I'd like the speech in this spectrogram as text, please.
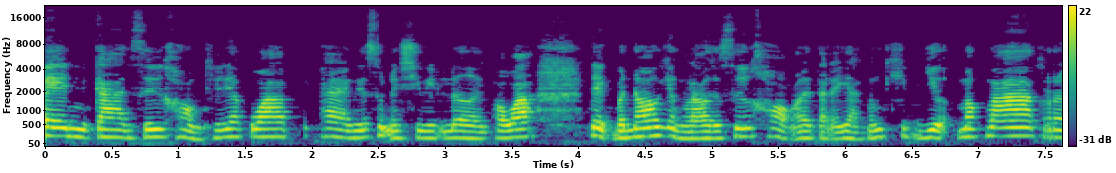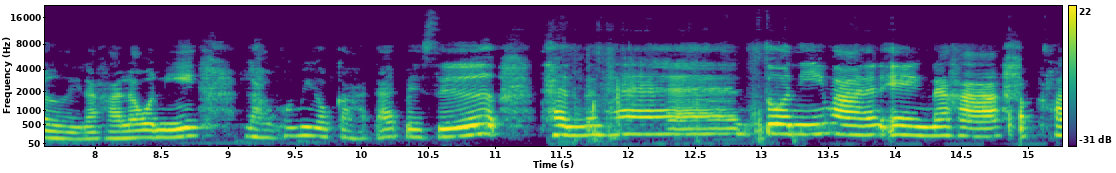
ป็นการซื้อของที่เรียกว่าแพงที่สุดในชีวิตเลย เพราะว่าเด็กบ้านนอกอย่างเราจะซื้อของอะไรแต่ละอย่างต้องคิดเยอะมากๆเลยนะคะ แล้ววันนี้เราก็มีโอกาสได้ไปซื้อแทนแทนตัวนี้มานั่นเองนะคะ ใคร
